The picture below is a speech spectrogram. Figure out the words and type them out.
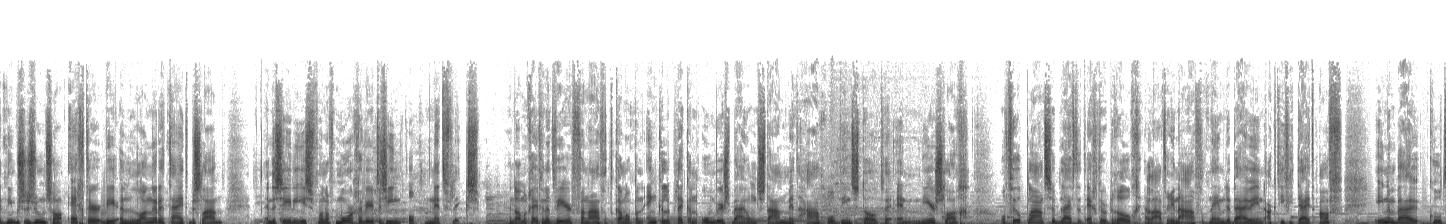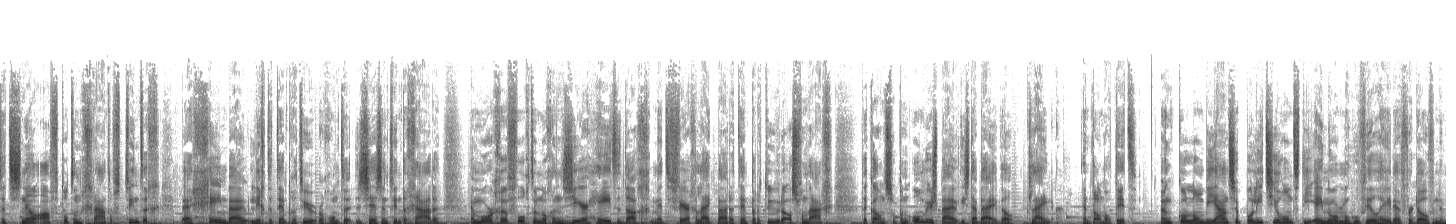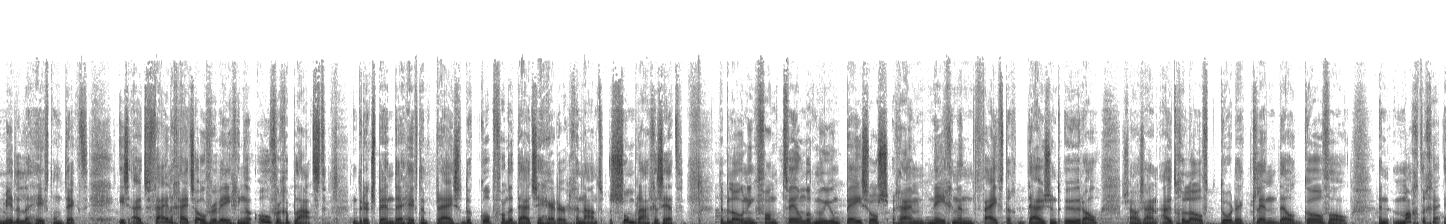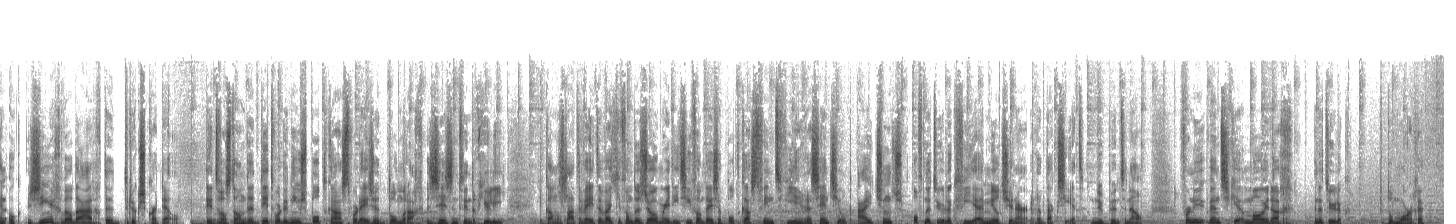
Het nieuwe seizoen zal echter weer een langere tijd beslaan. En de serie is vanaf morgen weer te zien op Netflix. En dan nog even het weer. Vanavond kan op een enkele plek een onweersbui ontstaan met hagel, windstoten en neerslag. Op veel plaatsen blijft het echter droog en later in de avond nemen de buien in activiteit af. In een bui koelt het snel af tot een graad of 20. Bij geen bui ligt de temperatuur rond de 26 graden. En morgen volgt er nog een zeer hete dag met vergelijkbare temperaturen als vandaag. De kans op een onweersbui is daarbij wel kleiner. En dan nog dit. Een Colombiaanse politiehond die enorme hoeveelheden verdovende middelen heeft ontdekt, is uit veiligheidsoverwegingen overgeplaatst. Een drugsbende heeft een prijs op de kop van de Duitse herder genaamd Sombra gezet. De beloning van 200 miljoen pesos, ruim 59.000 euro, zou zijn uitgeloofd door de Clan del Golfo, een machtige en ook zeer gewelddadige drugskartel. Dit was dan de Dit wordt het nieuws podcast voor deze donderdag 26 juli. Je kan ons laten weten wat je van de zomer zomereditie van deze podcast vindt via een recensie op iTunes of natuurlijk via een mailtje naar redactie.nu.nl. Voor nu wens ik je een mooie dag en natuurlijk tot morgen.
